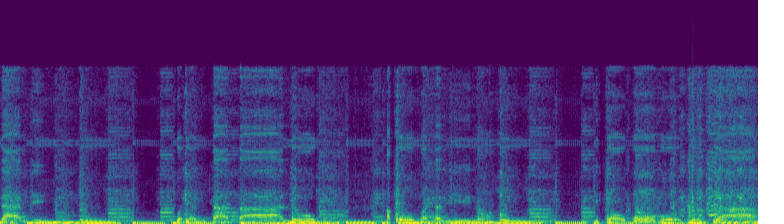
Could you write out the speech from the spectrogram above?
natin. Walang tatalo. Ako matalino. Ikaw bobo, joke lang.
